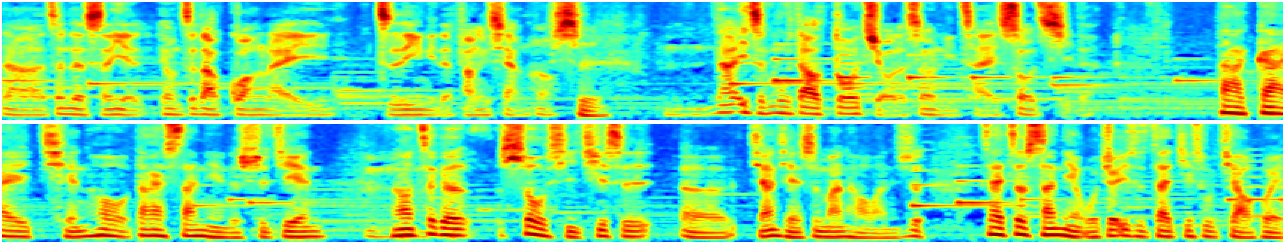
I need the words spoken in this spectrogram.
那真的神也用这道光来指引你的方向，哈，是。嗯那一直慕到多久的时候你才受洗的？大概前后大概三年的时间。嗯、然后这个受洗其实呃讲起来是蛮好玩的，就是在这三年我就一直在接触教会，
